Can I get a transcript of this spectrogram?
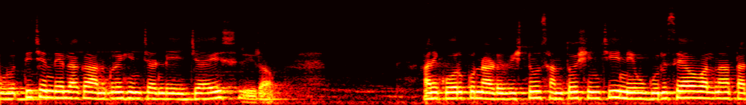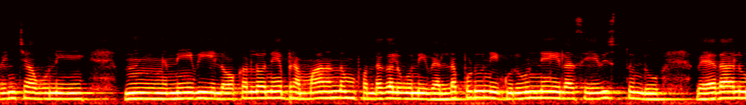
వృద్ధి చెందేలాగా అనుగ్రహించండి. జై శ్రీరామ్. అని కోరుకున్నాడు. విష్ణువు సంతోషించి నీవు గురుసేవ వలన తరించావు. నీ నీవి ఈ లోకంలోనే బ్రహ్మానందం పొందగలుగు. నీవెల్లప్పుడూ నీ గురువున్నే ఇలా సేవిస్తుండు. వేదాలు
